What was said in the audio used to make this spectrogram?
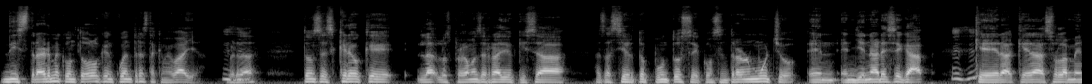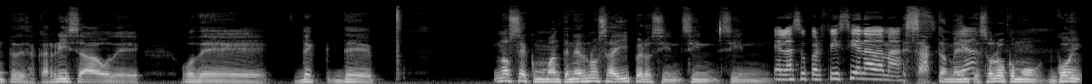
distraerme con todo lo que encuentre hasta que me vaya, ¿verdad? Entonces creo que la- los programas de radio quizá hasta cierto punto se concentraron mucho en, en llenar ese gap que era que era solamente de sacar risa o de o de de, de no sé, como mantenernos ahí pero sin sin sin en la superficie nada más. Exactamente, solo como going,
